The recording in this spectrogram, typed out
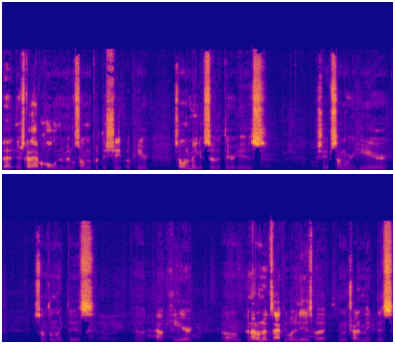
that there's got to have a hole in the middle. So I'm going to put this shape up here. So I want to make it so that there is a shape somewhere here, something like this, uh, out here. Um, and I don't know exactly what it is, but I'm going to try to make this.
